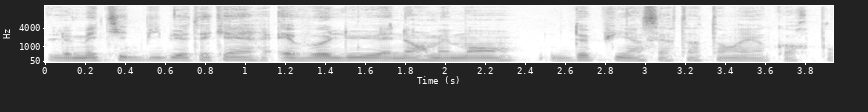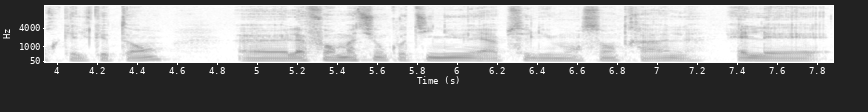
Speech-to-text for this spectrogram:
le métier de bibliothécaire évolue énormément depuis un certain temps et encore pour quelques temps, la formation continue est absolument centrale. Elle est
